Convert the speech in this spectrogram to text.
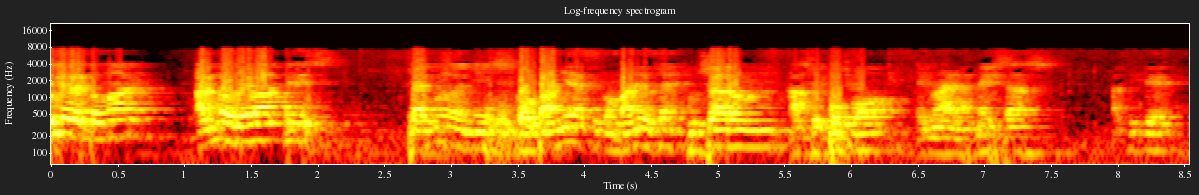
Voy a retomar algunos debates que algunos de mis compañeras y compañeros ya escucharon hace poco en una de las mesas, así que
